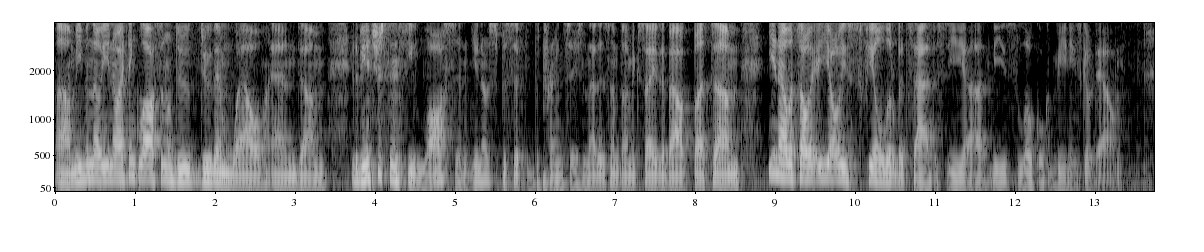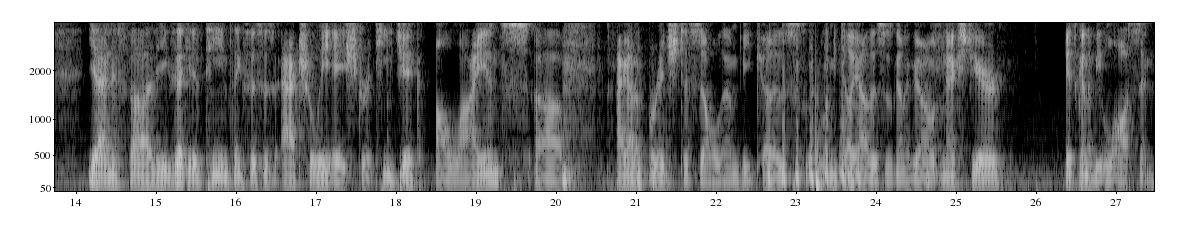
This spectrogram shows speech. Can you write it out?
um, even though you know I think Lawson will do do them well, and um, it'll be interesting to see Lawson, you know, specifically the train station. That is something I'm excited about. But um, you know, it's always, you always feel a little bit sad to see uh, these local convenies go down. Yeah, and if uh, the executive team thinks this is actually a strategic alliance, um, I got a bridge to sell them because let me tell you how this is going to go. Next year, it's going to be Lawson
